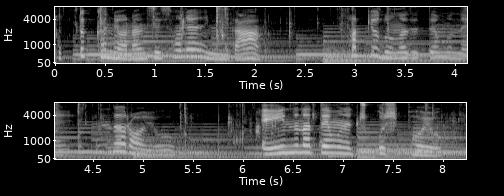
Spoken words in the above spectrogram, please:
독특한 11살 소년입니다. 학교 누나들 때문에 힘들어요. A 누나 때문에 죽고 싶어요.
